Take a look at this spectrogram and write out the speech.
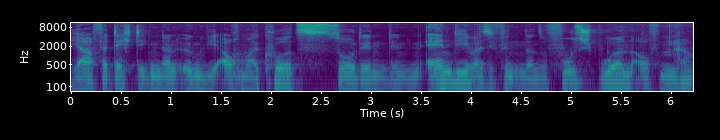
ja, verdächtigen dann irgendwie auch mal kurz so den, den Andy, weil sie finden dann so Fußspuren auf dem, Ja.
